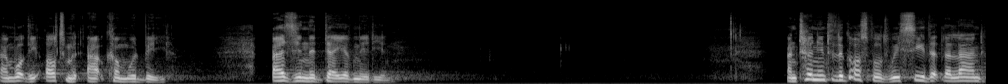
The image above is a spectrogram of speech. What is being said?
and what the ultimate outcome would be, as in the day of Midian. And turning to the Gospels, we see that the land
